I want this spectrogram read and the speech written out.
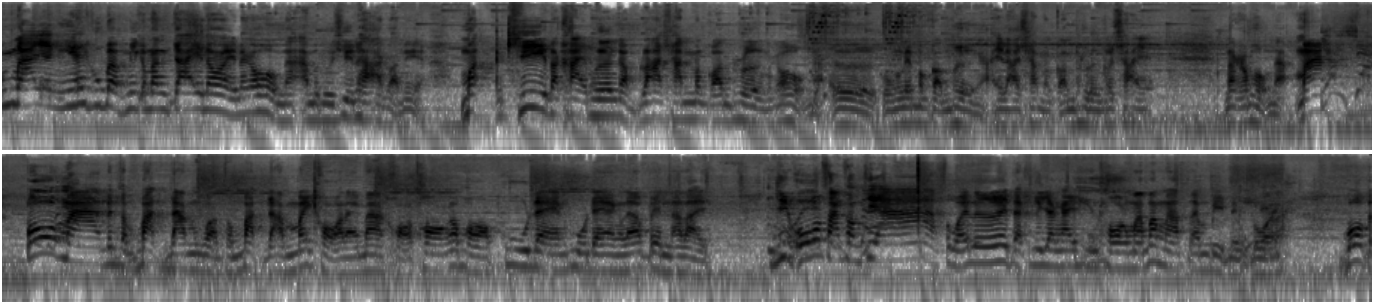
มึงมาอย่างนี้ให้กูแบบมีกำลังใจหน่อยนะครับผมนะเอามาดูชื่อท่าก่อนนี่มัดขี้ตะข่ายเพลิงกับราชันมังกรเพลิงนะครับผมนะเออกงเล่นมังกรเพลิงอะไอราชันมังกรเพลิงเขาใช้นะครับผมนะมา โป้งมาเป็นสมบัติดำก่อนสมบัติดำไม่ขออะไรมากขอทองก็พอภูแดงภูแดงแล้วเป็นอะไรยิมโอ้สามสองทีอาสวยเลย แต่คือยังไงภูทองมาต้องมาแซมบีดหนึ่งตัวนะโบแซ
